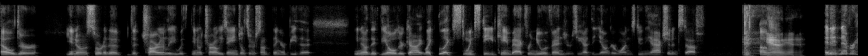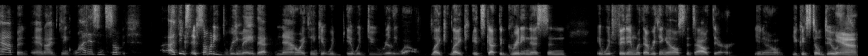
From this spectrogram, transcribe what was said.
elder you know sort of the the Charlie with you know Charlie's Angels or something or be the you know the, the older guy like like when Steed came back for New Avengers you had the younger ones doing the action and stuff. Um, yeah yeah. and it never happened. And I think why doesn't some I think if somebody remade that now I think it would it would do really well. Like like it's got the grittiness and it would fit in with everything else that's out there you know? You could still do it. Yeah.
